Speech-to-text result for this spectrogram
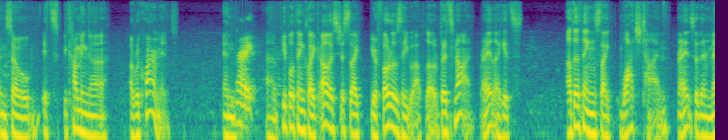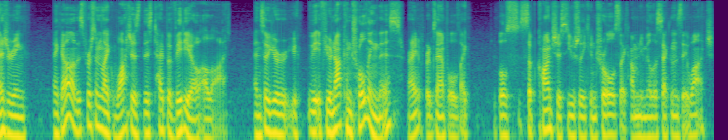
And so it's becoming a, a requirement. And Right. uh, people think like, oh, it's just like your photos that you upload, but it's not, right? Like it's other things like watch time, right? So they're measuring like, oh, this person like watches this type of video a lot. And so you're, you're if you're not controlling this, right? For example, like people's subconscious usually controls like how many milliseconds they watch.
